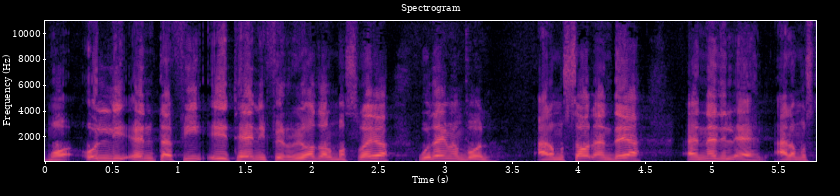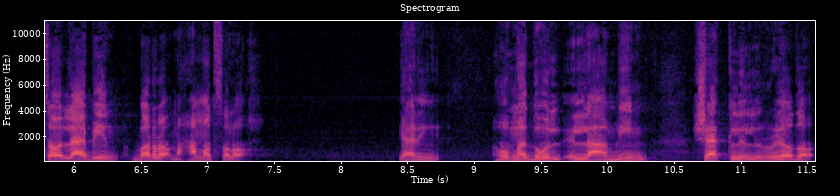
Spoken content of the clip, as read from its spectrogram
ما قول لي أنت في إيه تاني في الرياضة المصرية؟ ودايما بقولها. على مستوى الأندية النادي الأهلي. على مستوى اللاعبين بره محمد صلاح. يعني هم دول اللي عاملين شكل للرياضة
